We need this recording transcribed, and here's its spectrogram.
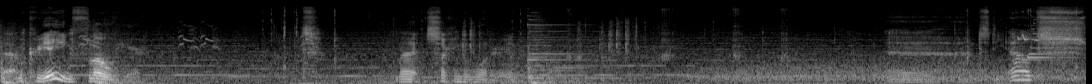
Uh, I'm creating flow here. By sucking the water in. And the outs.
